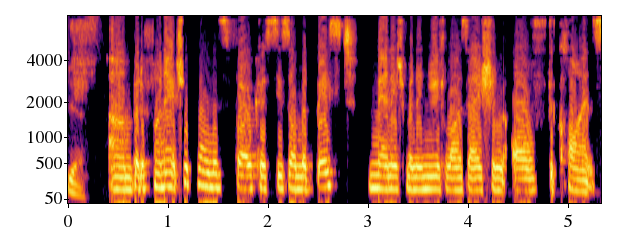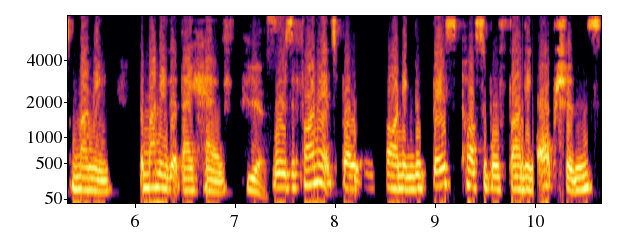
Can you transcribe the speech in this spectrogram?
Yes. Um, but a financial planner's focus is on the best management and utilisation of the client's money, the money that they have. Yes. Whereas a finance broker is finding the best possible funding options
